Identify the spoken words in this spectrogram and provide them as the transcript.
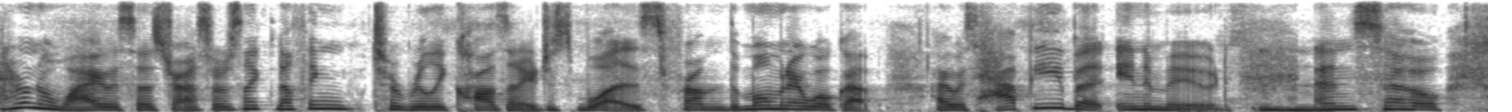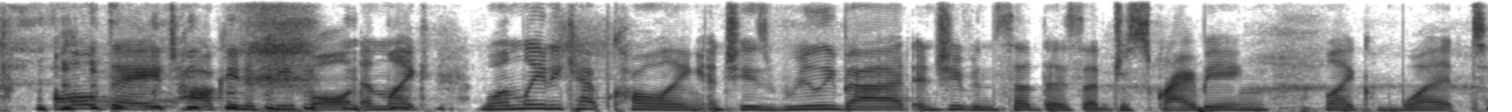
I don't know why I was so stressed. There was like nothing to really cause it. I just was from the moment I woke up. I was happy, but in a mood. And so all day talking to people, and like one lady kept calling, and she's really bad. And she even said this at describing like what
